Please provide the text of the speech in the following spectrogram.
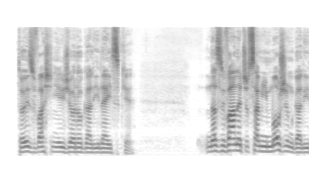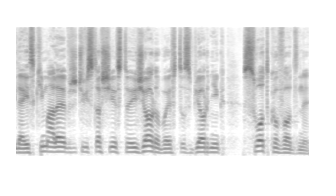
to jest właśnie jezioro galilejskie. Nazywane czasami Morzem Galilejskim, ale w rzeczywistości jest to jezioro, bo jest to zbiornik słodkowodny.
